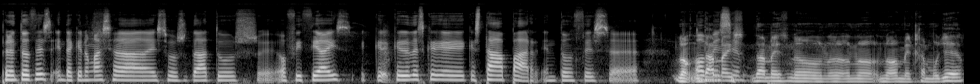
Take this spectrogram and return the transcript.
Pero entonces, enda que non haxa esos datos eh, oficiais, que, credes que, que está a par, entonces... Eh, non, dá máis, dá máis no, no, no, no home que a muller,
